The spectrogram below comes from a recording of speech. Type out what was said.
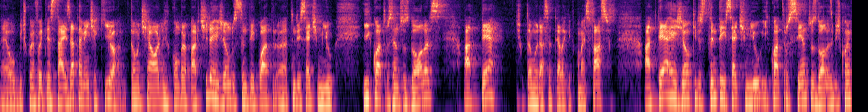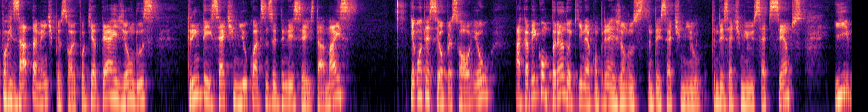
é, o Bitcoin foi testar exatamente aqui, ó. Então tinha a ordem de compra a partir da região dos 34, uh, 37.400 dólares até, deixa eu mudar essa tela aqui ficar mais fácil, até a região aqui dos 37.400 dólares. O Bitcoin foi exatamente, pessoal, ele foi aqui até a região dos 37.486, tá? Mas o que aconteceu, pessoal? Eu acabei comprando aqui, né? Comprei na região dos 37.700 37 e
